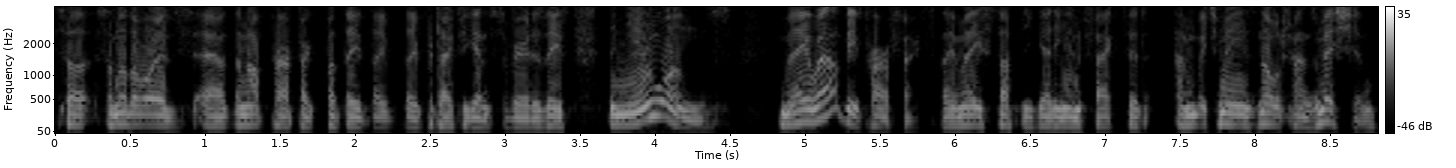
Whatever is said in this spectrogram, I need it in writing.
So, so in other words, uh, they're not perfect, but they, they, they protect against severe disease. The new ones may well be perfect. They may stop you getting infected, and which means no transmission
